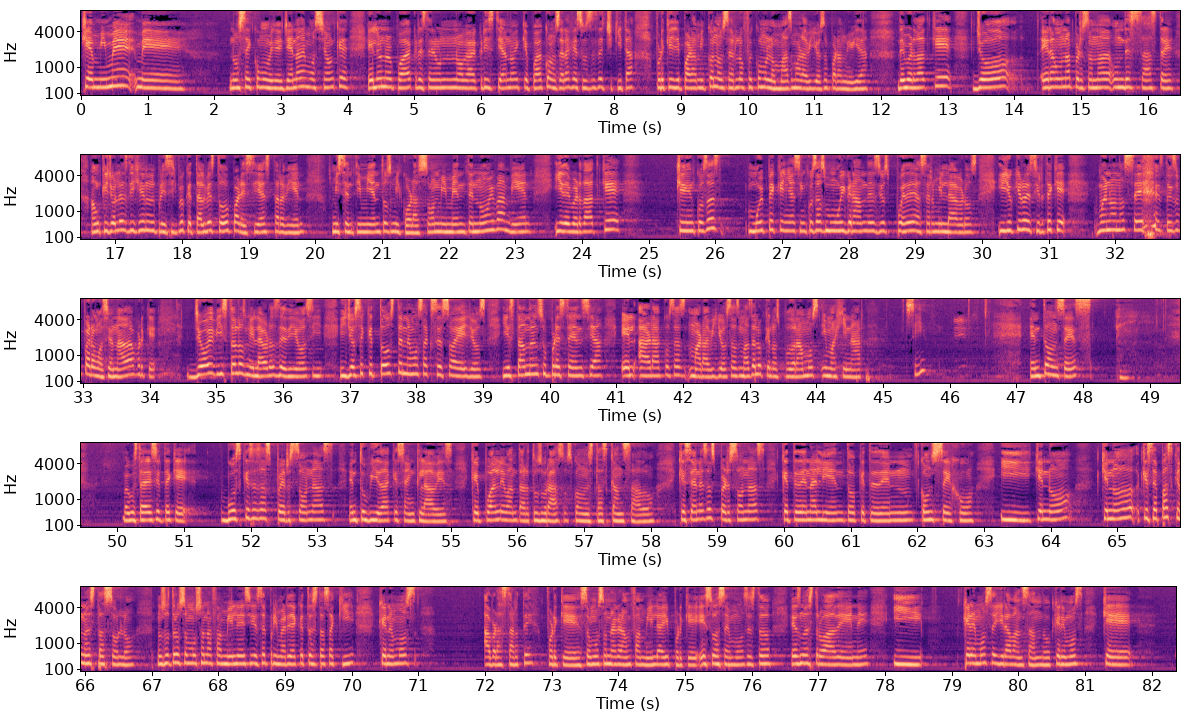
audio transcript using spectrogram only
que a mí me, me, no sé, cómo me llena de emoción que Eleonor pueda crecer en un hogar cristiano y que pueda conocer a Jesús desde chiquita, porque para mí conocerlo fue como lo más maravilloso para mi vida. De verdad que yo era una persona, un desastre. Aunque yo les dije en el principio que tal vez todo parecía estar bien, mis sentimientos, mi corazón, mi mente no iban bien. Y de verdad que, que en cosas muy pequeñas en cosas muy grandes Dios puede hacer milagros. Y yo quiero decirte que, bueno, no sé, estoy súper emocionada porque yo he visto los milagros de Dios y, yo sé que todos tenemos acceso a ellos y estando en su presencia, Él hará cosas maravillosas, más de lo que nos podamos imaginar. ¿Sí? Entonces, me gustaría decirte que busques esas personas en tu vida que sean claves, que puedan levantar tus brazos cuando estás cansado, que sean esas personas que te den aliento, que te den consejo y que no que no que sepas que no estás solo. Nosotros somos una familia y si es el primer día que tú estás aquí, queremos abrazarte porque somos una gran familia y porque eso hacemos, esto es nuestro ADN y queremos seguir avanzando, queremos que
